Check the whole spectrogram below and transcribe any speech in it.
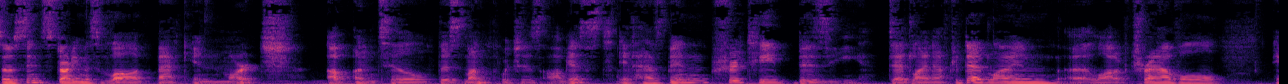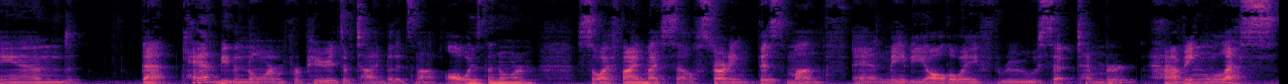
So since starting this vlog back in March, up until this month, which is August, it has been pretty busy. Deadline after deadline, a lot of travel, and that can be the norm for periods of time, but it's not always the norm. So I find myself starting this month and maybe all the way through September having less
